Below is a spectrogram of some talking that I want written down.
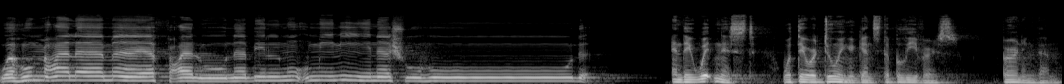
وهم على ما يفعلون بالمؤمنين شهود and they witnessed what they were doing against the believers, burning them.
